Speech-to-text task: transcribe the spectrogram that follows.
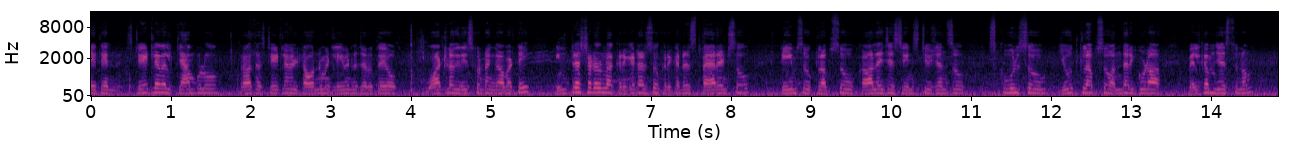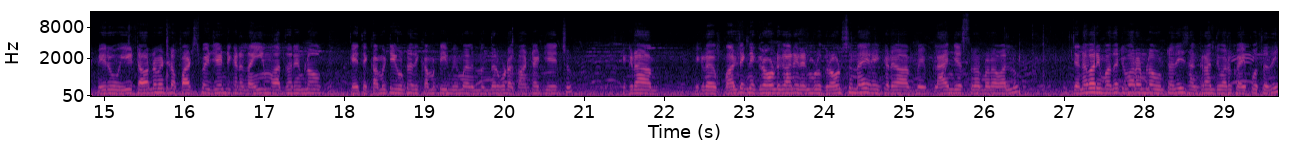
అయితే స్టేట్ లెవెల్ క్యాంపులు తర్వాత స్టేట్ లెవెల్ టోర్నమెంట్లు ఈవెంట్లు జరుగుతాయో వాటిలోకి తీసుకుంటాం కాబట్టి ఇంట్రెస్టెడ్ ఉన్న cricketers cricketers parents teams clubs colleges institutions schools youth clubs అందరికి కూడా వెల్కమ్ చేస్తున్నాం. మీరు ఈ టోర్నమెంట్లో పార్టిసిపేట్ చేయండి. ఇక్కడ నయీం ఆధ్వర్యంలో అయితే కమిటీ ఉంటుంది కమిటీ మిమ్మల్ని అందరూ కూడా కాంటాక్ట్ చేయొచ్చు. ఇక్కడ ఇక్కడ పాలిటెక్నిక్ గ్రౌండ్ కానీ రెండు మూడు గ్రౌండ్స్ ఉన్నాయి. ఇక్కడ ప్లాన్ చేస్తున్నారు మన వాళ్ళు. జనవరి మొదటి వారంలో ఉంటుంది సంక్రాంతి వరకు అయిపోతుంది.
